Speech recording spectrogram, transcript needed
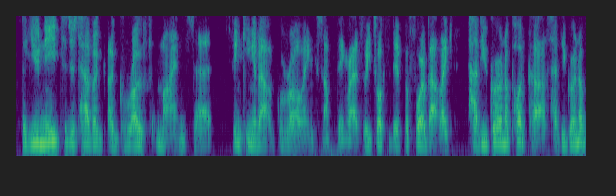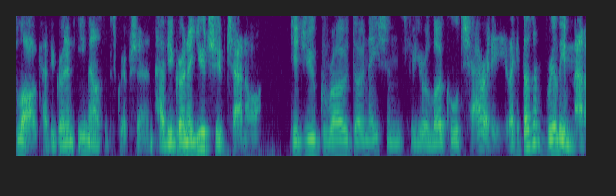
So you need to just have a, a growth mindset, thinking about growing something, right? So we talked a bit before about like, have you grown a podcast? Have you grown a blog? Have you grown an email subscription? Have you grown a YouTube channel? Did you grow donations for your local charity? Like it doesn't really matter.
